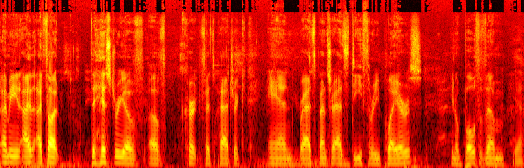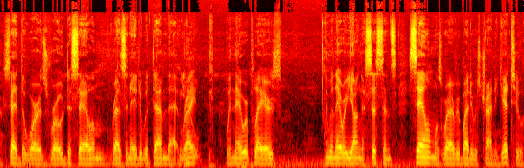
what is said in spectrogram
I, I mean, I, I thought the history of, of Curt Fitzpatrick and Brad Spencer as D3 players, you know, both of them Yeah. said the words road to Salem resonated with them. That, Right. know, when they were players, and when they were young assistants, Salem was where everybody was trying to get to.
